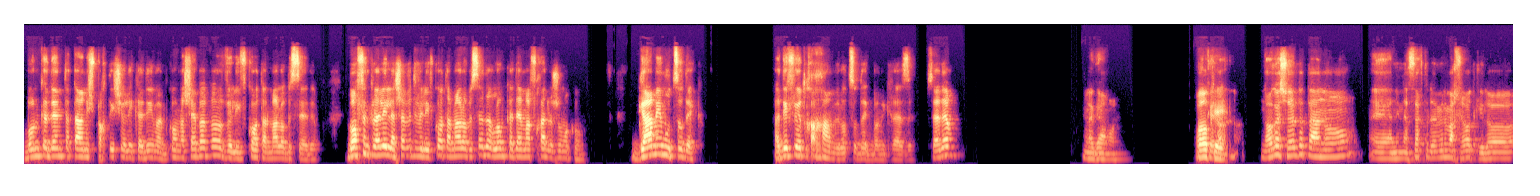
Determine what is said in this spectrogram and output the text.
בוא נקדם את התא המשפחתי שלי קדימה, במקום לשבת בו ולבכות על מה לא בסדר. באופן כללי, לשבת ולבכות על מה לא בסדר לא מקדם אף אחד לשום מקום. גם אם הוא צודק. עדיף להיות חכם ולא צודק במקרה הזה, בסדר? לגמרי. אוקיי. נוגה שואלת אותנו, אה, אני אנסח את זה במילים אחרות כי לא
